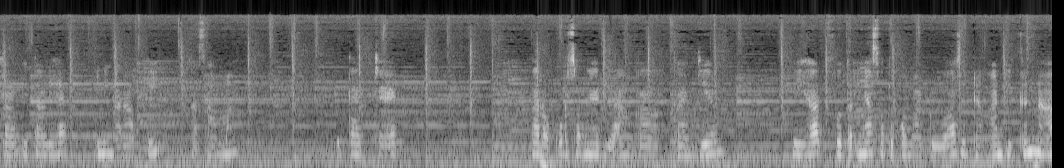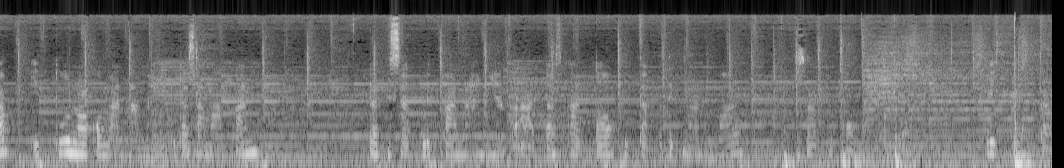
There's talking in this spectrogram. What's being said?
kalau kita lihat ini nggak rapi nggak sama. Kita cek taruh kursornya di angka ganjil. Lihat footernya 1,2 sedangkan di genap itu 0,6 nah ini kita samakan. Kita bisa klik panahnya ke atas atau kita ketik manual 1,2 klik enter.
